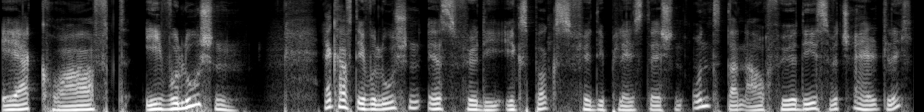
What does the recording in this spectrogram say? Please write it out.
Aircraft Evolution. Aircraft Evolution ist für die Xbox, für die PlayStation und dann auch für die Switch erhältlich.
